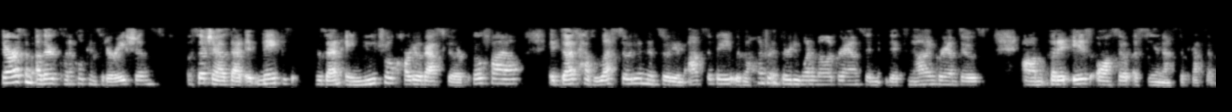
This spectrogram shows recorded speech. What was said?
There are some other clinical considerations such as that it may present a neutral cardiovascular profile. It does have less sodium than sodium oxybate with 131 milligrams in its 9 gram dose, um, but it is also a CNS depressant.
